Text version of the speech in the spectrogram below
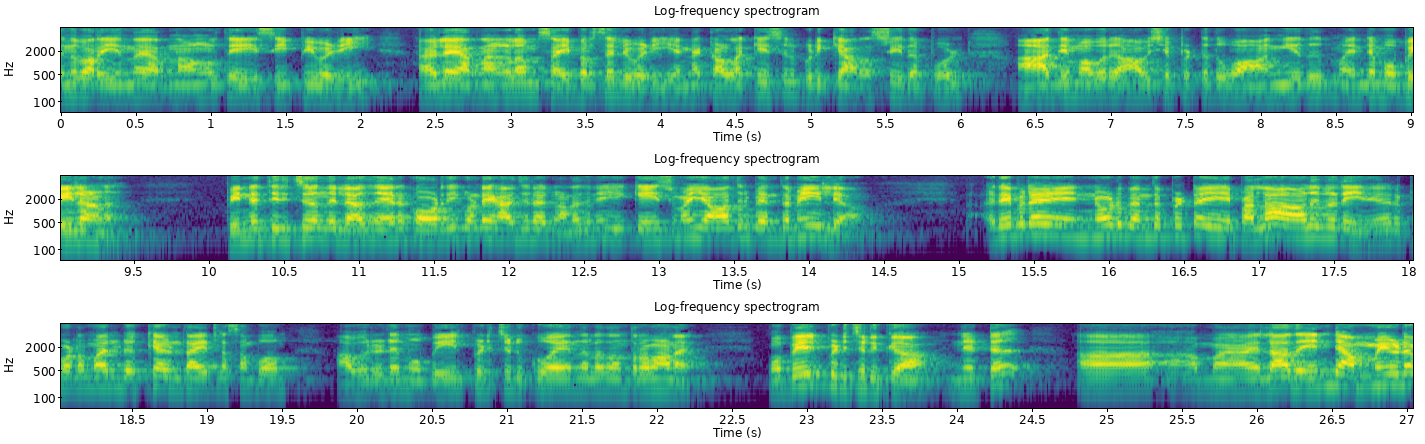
എന്ന് പറയുന്ന എറണാകുളത്തെ എ സി പി വഴി അതുപോലെ എറണാകുളം സൈബർ സെൽ വഴി എന്നെ കള്ളക്കേസിൽ കുടുക്കി അറസ്റ്റ് ചെയ്തപ്പോൾ ആദ്യം അവർ ആവശ്യപ്പെട്ടത് വാങ്ങിയത് എന്റെ മൊബൈലാണ്. പിന്നെ തിരിച്ചു തന്നില്ല. അത് നേരെ കോടതി കൊണ്ടേ ഹാജരാക്കുകയാണ് അതിന് ഈ കേസുമായി യാതൊരു ബന്ധമേ ഇല്ല. അതേപോലെ എന്നോട് ബന്ധപ്പെട്ട പല ആളുകളുടെയും റിപ്പോർട്ടർമാരുടെ ഒക്കെ ഉണ്ടായിട്ടുള്ള സംഭവം അവരുടെ മൊബൈൽ പിടിച്ചെടുക്കുക എന്നുള്ള തന്ത്രമാണ്. മൊബൈൽ പിടിച്ചെടുക്കുക എന്നിട്ട് അല്ലാതെ എന്റെ അമ്മയുടെ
